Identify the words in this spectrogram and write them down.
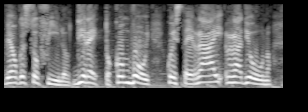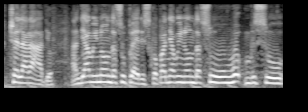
Abbiamo questo filo diretto con voi. Questa è Rai Radio 1. C'è la radio. Andiamo in onda su Periscope, andiamo in onda su, su,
